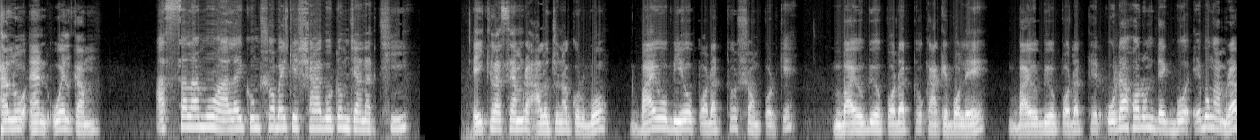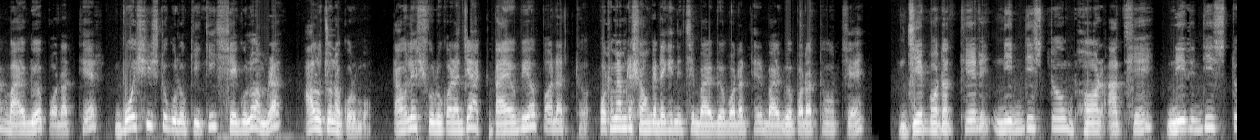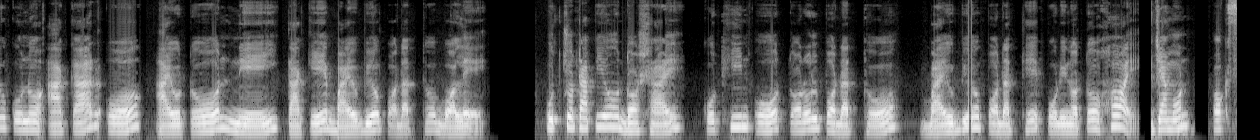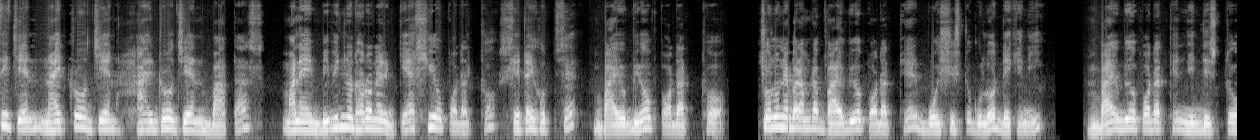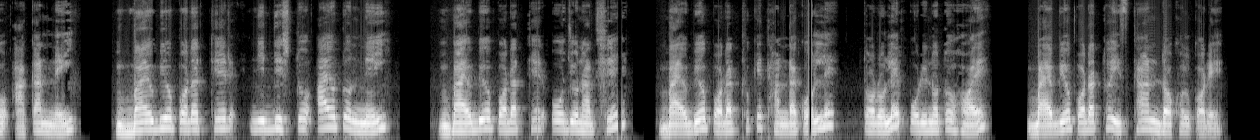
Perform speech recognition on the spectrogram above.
Hello and welcome. আসসালামু আলাইকুম সবাইকে স্বাগতম জানাচ্ছি। এই ক্লাসে আমরা আলোচনা করব বায়বীয় পদার্থ সম্পর্কে। বায়বীয় পদার্থ কাকে বলে? বায়বীয় পদার্থের উদাহরণ দেখব এবং আমরা বায়বীয় পদার্থের বৈশিষ্ট্যগুলো কি কি সেগুলো আমরা আলোচনা করব। তাহলে শুরু করা যাক। বায়বীয় পদার্থ। প্রথমে আমরা সংজ্ঞা দেখে নিচ্ছি বায়বীয় পদার্থের। বায়বীয় পদার্থ হচ্ছে যে পদার্থের নির্দিষ্ট ভর আছে, নির্দিষ্ট কোনো আকার ও আয়তন নেই তাকে বায়বীয় পদার্থ বলে। উচ্চতাপীয় দশায় কঠিন ও তরল পদার্থ বায়বীয় পদার্থে পরিণত হয়, যেমন অক্সিজেন, নাইট্রোজেন, হাইড্রোজেন, বাতাস মানে বিভিন্ন ধরনের গ্যাসীয় পদার্থ, সেটাই হচ্ছে বায়বীয় পদার্থ। চলুন এবার আমরা বায়বীয় পদার্থের বৈশিষ্ট্যগুলো দেখে নিই। বায়বীয় পদার্থের নির্দিষ্ট আকার নেই। বায়বীয় পদার্থের নির্দিষ্ট আয়তন নেই। বায়বীয় পদার্থের ওজন আছে। বায়বীয় পদার্থকে ঠান্ডা করলে তরলে পরিণত হয়। বায়বীয় পদার্থ স্থান দখল করে।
